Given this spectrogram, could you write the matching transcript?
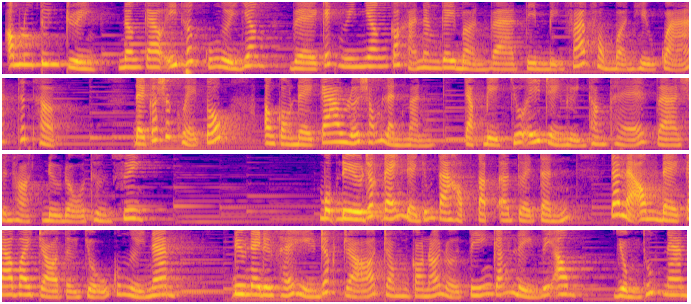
Ông luôn tuyên truyền, nâng cao ý thức của người dân về các nguyên nhân có khả năng gây bệnh và tìm biện pháp phòng bệnh hiệu quả, thích hợp. Để có sức khỏe tốt, ông còn đề cao lối sống lành mạnh, đặc biệt chú ý rèn luyện thân thể và sinh hoạt điều độ thường xuyên. Một điều rất đáng để chúng ta học tập ở tuệ tỉnh, đó là ông đề cao vai trò tự chủ của người nam. Điều này được thể hiện rất rõ trong câu nói nổi tiếng gắn liền với ông, dùng thuốc nam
